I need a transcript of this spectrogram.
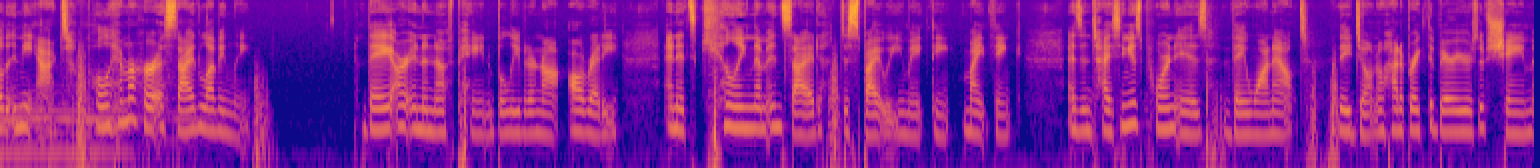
Child in the act, pull him or her aside lovingly. They are in enough pain, believe it or not, already, and it's killing them inside, despite what you might think. Might think. As enticing as porn is, they want out. They don't know how to break the barriers of shame,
